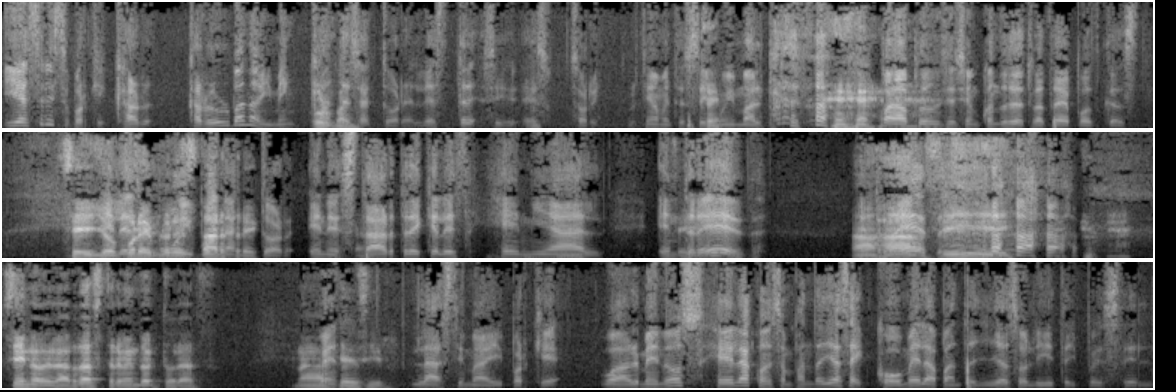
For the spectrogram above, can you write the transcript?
Y es triste porque Carl, Urban a mí me encanta ese actor. Él es sí, eso, sorry. Últimamente estoy muy mal para, para la pronunciación cuando se trata de podcast. Sí, yo por ejemplo en Star Trek. En Star Trek él es genial. En Red. Ajá, sí. sí, no, de verdad es tremendo actorazo. Nada que decir. Lástima ahí, porque o al menos Hela con esa pantalla se come la pantalla solita y pues él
